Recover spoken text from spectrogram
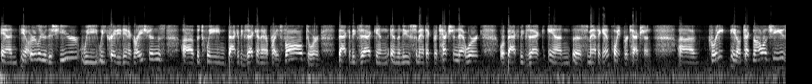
And you know, earlier this year, we, we created integrations uh, between Backup Exec and Enterprise Vault, or Backup Exec and, and the new Symantec Protection Network, or Backup Exec and the Symantec Endpoint Protection. Uh, great, you know, technologies,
